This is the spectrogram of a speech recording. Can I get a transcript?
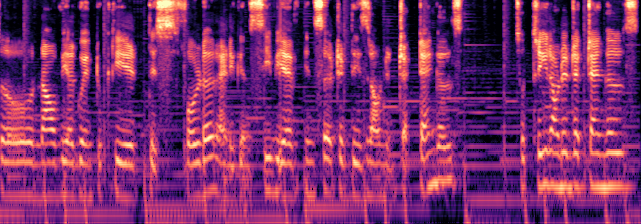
so now we are going to create this folder and you can see we have inserted these rounded rectangles. So three rounded rectangles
